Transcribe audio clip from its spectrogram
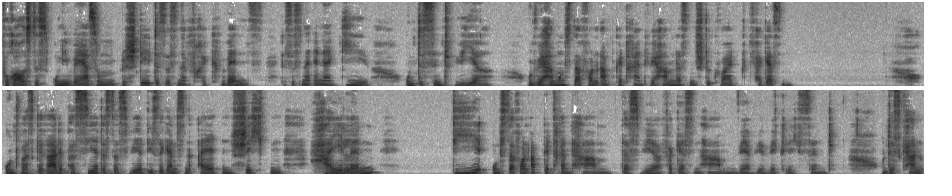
woraus das Universum besteht, das ist eine Frequenz, das ist eine Energie und das sind wir. Und wir haben uns davon abgetrennt. Wir haben das ein Stück weit vergessen. Und was gerade passiert ist, dass wir diese ganzen alten Schichten heilen, die uns davon abgetrennt haben, dass wir vergessen haben, wer wir wirklich sind. Und es kann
